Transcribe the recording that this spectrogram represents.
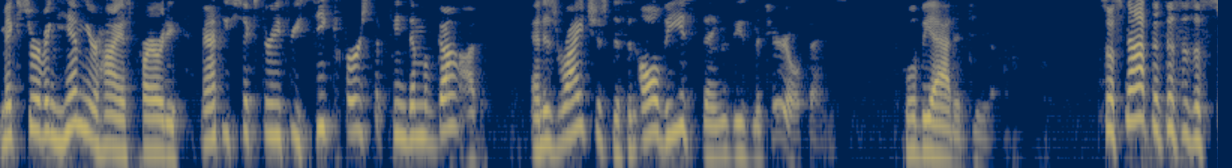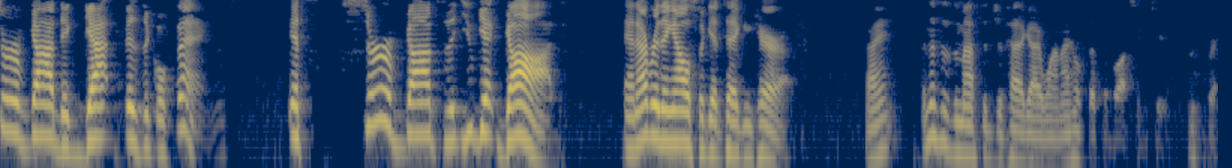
Make serving him your highest priority. Matthew 6:33 Seek first the kingdom of God and his righteousness, and all these things, these material things, will be added to you. So it's not that this is a serve God to get physical things. It's serve God so that you get God and everything else will get taken care of. Right? And this is the message of Haggai 1. I hope that's a blessing to you. Let's pray.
